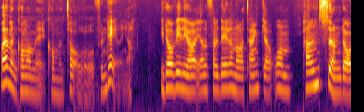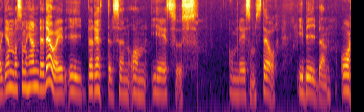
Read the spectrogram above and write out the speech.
Och även komma med kommentarer och funderingar. Idag vill jag i alla fall dela några tankar om palmsöndagen, vad som hände då i, berättelsen om Jesus. Om det som står i Bibeln. Och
